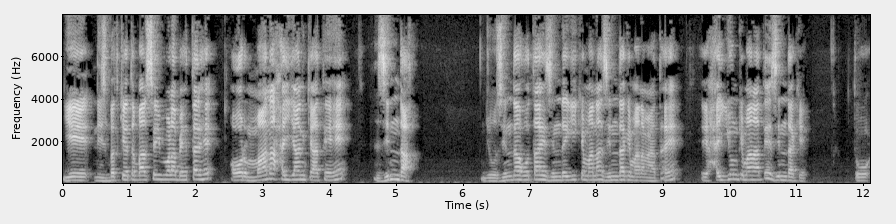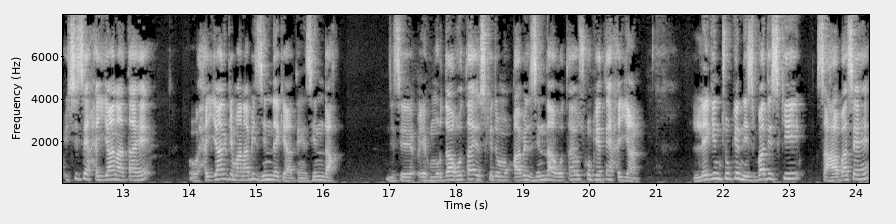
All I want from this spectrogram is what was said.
ये नस्बत के अतबार से भी बड़ा बेहतर है और माना हयान क्या आते हैं ज़िंदा। जो ज़िंदा होता है, ज़िंदगी के माना, ज़िंदा के माना में आता है। हय्यून के माना आते हैं ज़िंदा के। तो इसी से हयान आता है। और हयान के माना भी जिंदे के आते हैं, ज़िंदा। जिसे एक मुर्दा होता है, इसके जो मुकाबिल ज़िंदा होता है, उसको कहते हैं हयान। लेकिन चूँकि नस्बत इसकी सहाबा से है,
